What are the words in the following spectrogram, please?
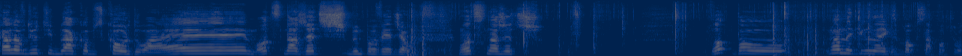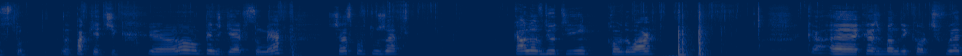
Call of Duty Black Ops Cold War. Eee, mocna rzecz, bym powiedział. Mocna rzecz. No, to mamy gry na Xboxa po prostu. Pakiecik. No, 5 gier w sumie. Jeszcze raz powtórzę. Call of Duty Cold War. Ka- e, Crash Bandicoot 4.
